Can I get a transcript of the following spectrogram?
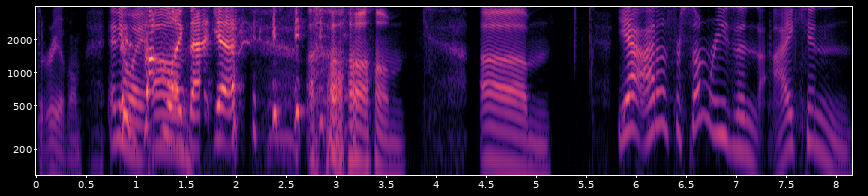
three of them. Anyway, something like um, that yeah um, um, yeah, I don't. For some reason, I can,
